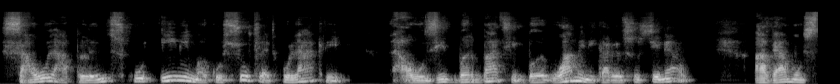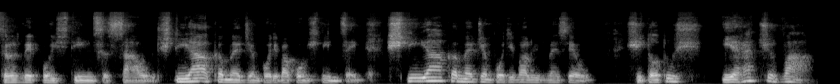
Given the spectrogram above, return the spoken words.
Saul a plâns cu inimă, cu suflet, cu lacrimi. L-a auzit bărbații, bă, oamenii care îl susțineau. Avea mustrări de conștiință Saul. Știa că merge împotriva conștiinței. Știa că merge împotriva lui Dumnezeu. Și totuși era ceva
